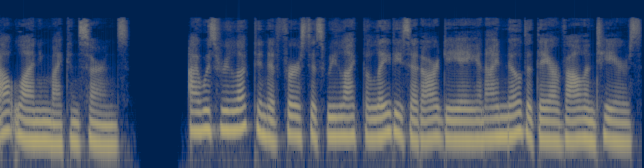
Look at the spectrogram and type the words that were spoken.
outlining my concerns. I was reluctant at first as we like the ladies at RDA and I know that they are volunteers,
